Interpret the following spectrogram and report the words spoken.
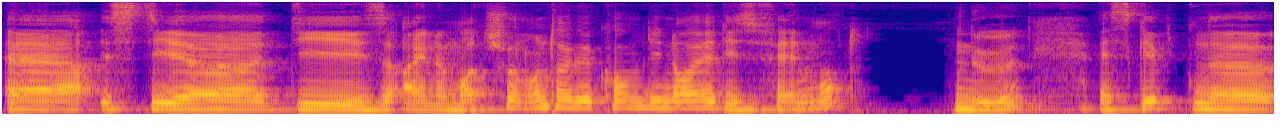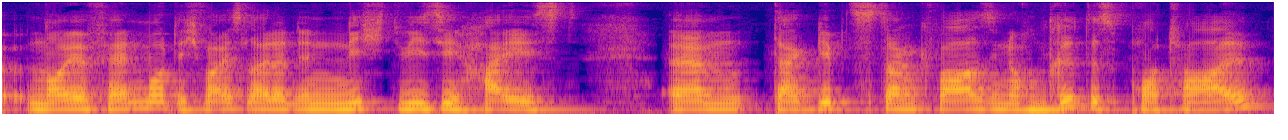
Äh, ist dir diese eine Mod schon untergekommen, die neue, diese Fan-Mod? Nö. Es gibt eine neue Fan-Mod, ich weiß leider nicht, wie sie heißt. Ähm, da gibt's dann quasi noch ein drittes Portal.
